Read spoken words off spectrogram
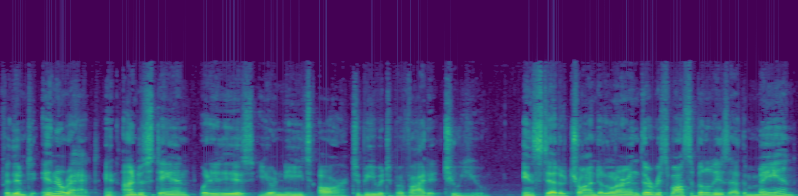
for them to interact and understand what it is your needs are to be able to provide it to you. Instead of trying to learn their responsibilities as a man,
